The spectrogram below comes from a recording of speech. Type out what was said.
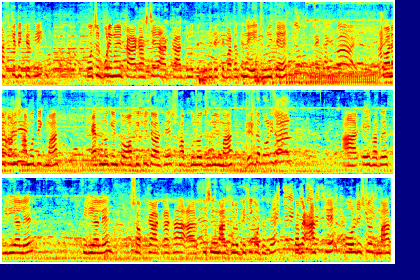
আজকে দেখতেছি প্রচুর পরিমাণে ট্রাক আসছে আর ট্রাকগুলোতে ঝুড়ি দেখতে পাচ্ছেন এই ঝুড়িতে টনে টনে সামুদ্রিক মাছ, এখনও কিন্তু অবিকৃত আছে, সবগুলো ঝুড়ির মাছ। আর এইভাবে সিরিয়ালে সিরিয়ালে সব ট্রাক রাখা আর ফিশিং মাছগুলো বিক্রি করতেছে। তবে আজকে কোল্ড স্টোরেজ মাছ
